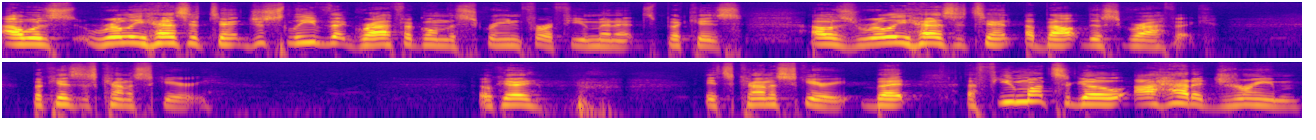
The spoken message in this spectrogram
I was really hesitant. Just leave that graphic on the screen for a few minutes because I was really hesitant about this graphic because it's kind of scary. Okay? It's kind of scary. But a few months ago, I had a dream.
